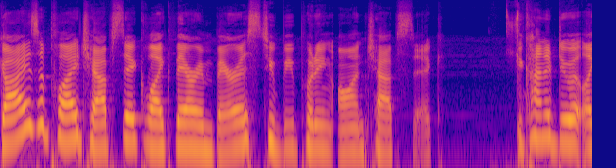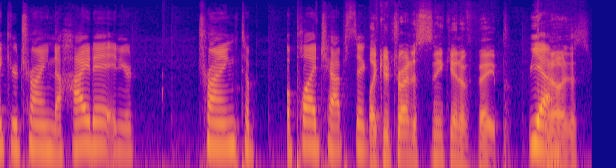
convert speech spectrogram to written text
Guys apply chapstick like they're embarrassed to be putting on chapstick. You kind of do it like you're trying to hide it and you're trying to apply chapstick. Like you're trying to sneak in a vape. Yeah. You know, just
